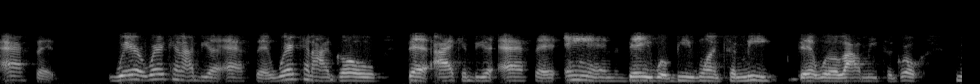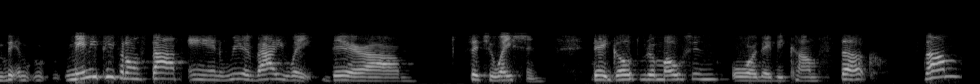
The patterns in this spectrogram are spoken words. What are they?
asset. Where where can I be an asset? Where can I go that I can be an asset and they will be one to me that will allow me to grow. Many people don't stop and reevaluate their um, situation. They go through the motions or they become stuck. Some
